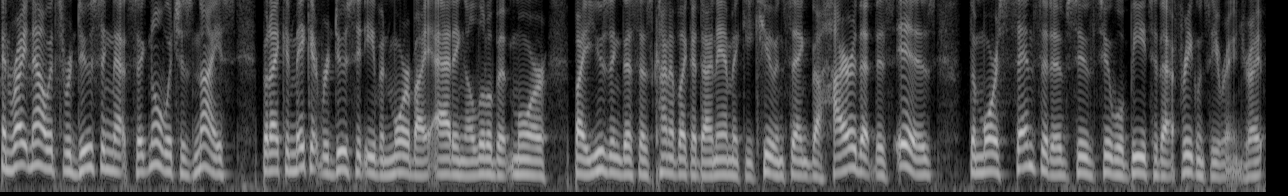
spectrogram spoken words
And right now it's reducing that signal, which is nice, but I can make it reduce it even more by adding a little bit more by using this as kind of like a dynamic EQ and saying the higher that this is, the more sensitive Soothe 2 will be to that frequency range, right?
